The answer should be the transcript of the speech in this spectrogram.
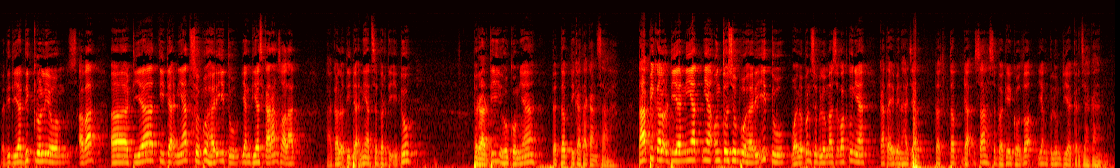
Berarti dia dikrulium apa? Uh, dia tidak niat subuh hari itu yang dia sekarang sholat. Nah, kalau tidak niat seperti itu, berarti hukumnya tetap dikatakan sah. Tapi kalau dia niatnya untuk subuh hari itu, walaupun sebelum masuk waktunya, kata Ibn Hajar, tetap tidak sah sebagai golok yang belum dia kerjakan.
